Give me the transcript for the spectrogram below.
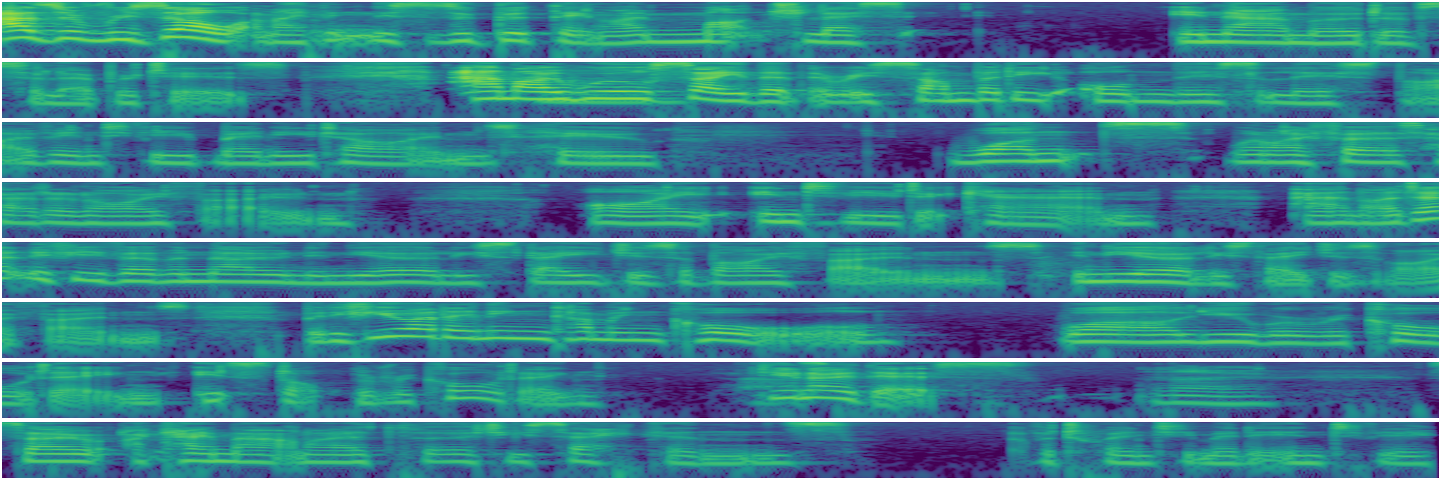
as a result, and I think this is a good thing, I'm much less enamored of celebrities. And I will mm. say that there is somebody on this list that I've interviewed many times who, once when I first had an iPhone, I interviewed at Cannes. And I don't know if you've ever known in the early stages of iPhones, in the early stages of iPhones, but if you had an incoming call while you were recording, it stopped the recording. Do you know this? no So I came out and I had 30 seconds of a 20 minute interview.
